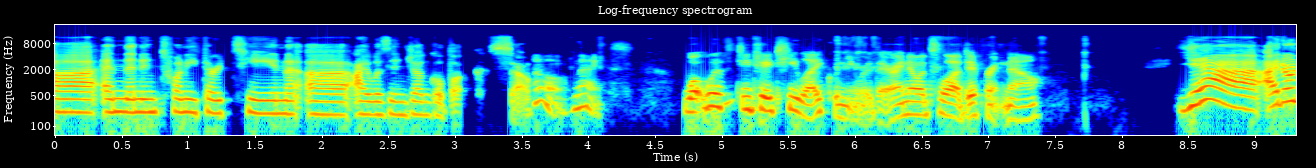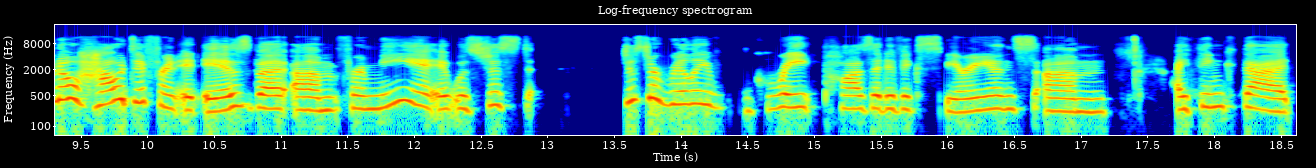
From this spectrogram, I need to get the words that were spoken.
Uh, and then in 2013, uh, I was in Jungle Book. So oh, nice. What was DJT like when you were there? I know it's a lot different now. Yeah, I don't know how different it is, but um, for me, it was just just a really great positive experience. Um, I think that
